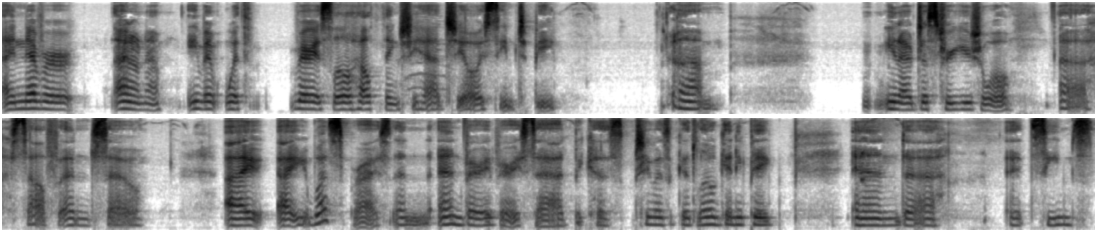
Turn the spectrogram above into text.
I never, I don't know, even with various little health things she had, she always seemed to be, um, you know, just her usual uh, self, and so I I was surprised and and very very sad because she was a good little guinea pig, and uh, it seems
